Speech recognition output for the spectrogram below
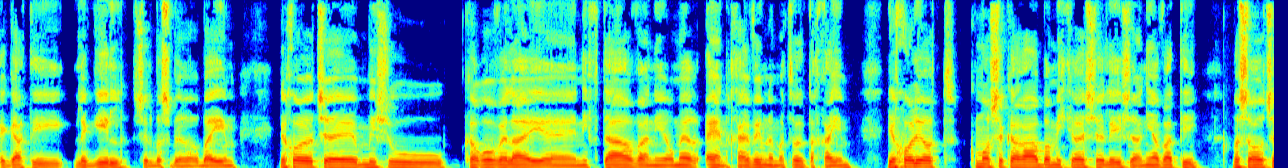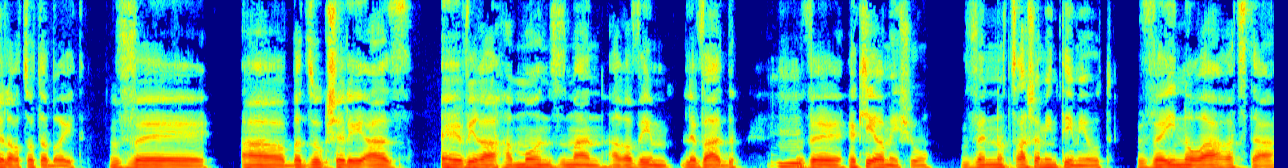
שהגעתי לגיל של משבר 40, יכול להיות שמישהו קרוב אליי אה, נפטר ואני אומר אין חייבים למצות את החיים. יכול להיות כמו שקרה במקרה שלי שאני עבדתי בשעות של ארצות הברית והבת זוג שלי אז העבירה המון זמן ערבים לבד mm-hmm. והכירה מישהו ונוצרה שם אינטימיות והיא נורא רצתה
